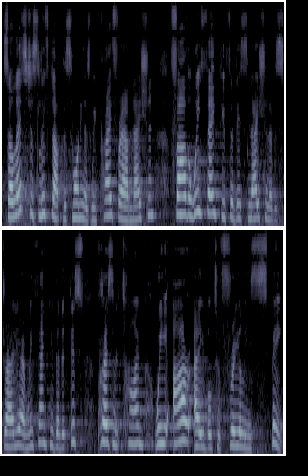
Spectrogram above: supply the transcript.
So let's just lift up this morning as we pray for our nation. Father, we thank you for this nation of Australia, and we thank you that at this present time we are able to freely speak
